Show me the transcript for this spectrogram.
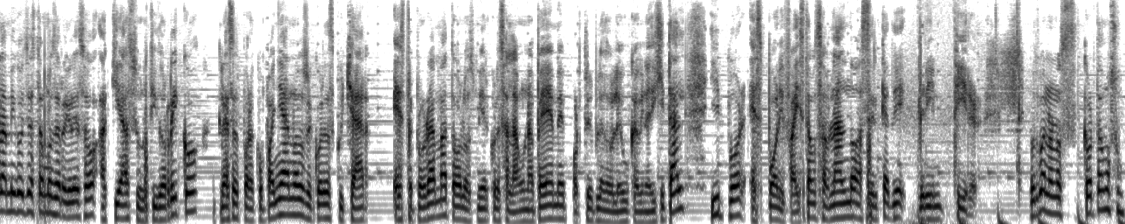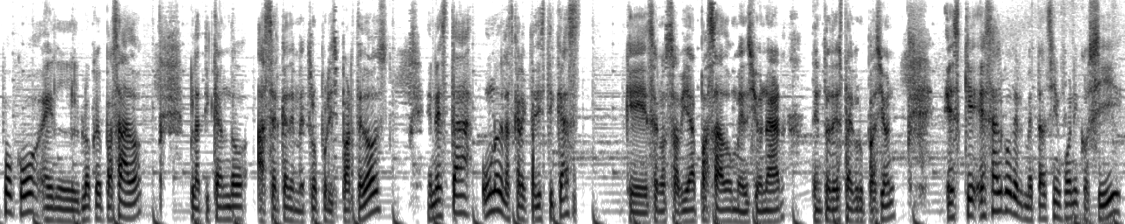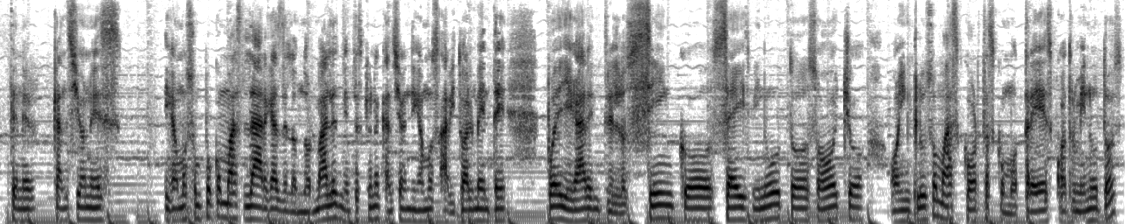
Amigos? Ya estamos de regreso aquí a Surtido Rico. Gracias por acompañarnos. Recuerda escuchar este programa todos los miércoles a la 1 pm por www Digital y por Spotify. Estamos hablando acerca de Dream Theater. Pues bueno, nos cortamos un poco el bloque pasado platicando acerca de Metrópolis parte 2. En esta, una de las características que se nos había pasado mencionar dentro de esta agrupación es que es algo del metal sinfónico, sí, tener canciones digamos, un poco más largas de los normales, mientras que una canción, digamos, habitualmente puede llegar entre los 5, 6 minutos, 8 o incluso más cortas como 3, 4 minutos.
